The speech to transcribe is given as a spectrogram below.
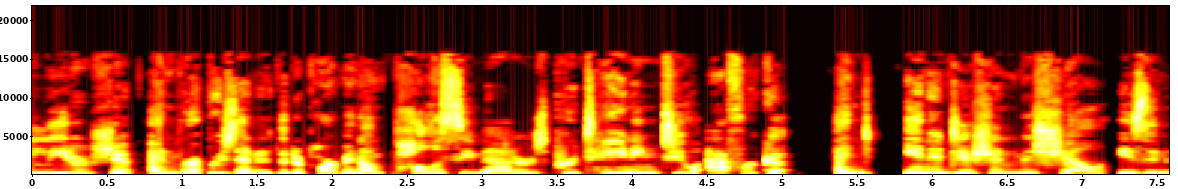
leadership and represented the department on policy matters pertaining to Africa. And in addition, Michelle is an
